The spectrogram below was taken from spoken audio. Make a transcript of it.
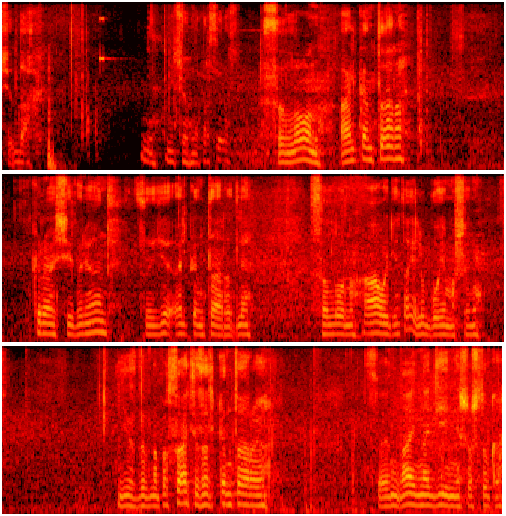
Ще дах. Ні, нічого не просилось. Салон Алькантара. Кращий варіант. Це є Алькантара для салону Audi та й любої машини. Їздив на Passat з Алькантарою. Це найнадійніша штука.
